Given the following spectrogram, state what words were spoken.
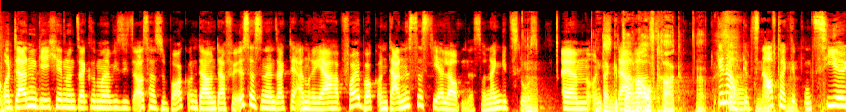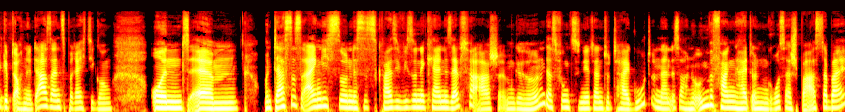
Und dann gehe ich hin und sage mal, wie sieht's aus? Hast du Bock? Und da und dafür ist das. Und dann sagt der andere, ja, hab voll Bock. Und dann ist das die Erlaubnis. Und dann geht's los. Ja. Ähm, und, und, dann gibt es auch einen Auftrag. Ja. Genau, gibt es einen Auftrag, gibt ein Ziel, gibt auch eine Daseinsberechtigung. Und, ähm, und das ist eigentlich so, und das ist quasi wie so eine kleine Selbstverarsche im Gehirn. Das funktioniert dann total gut und dann ist auch eine Unbefangenheit und ein großer Spaß dabei.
